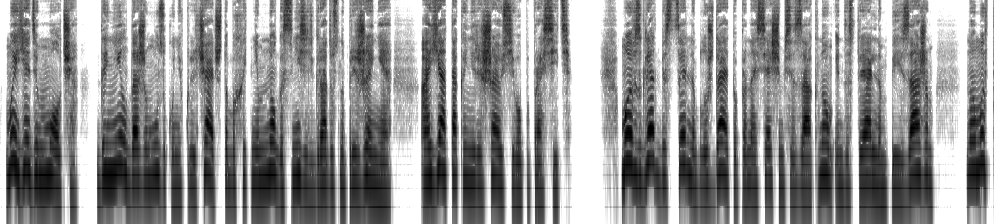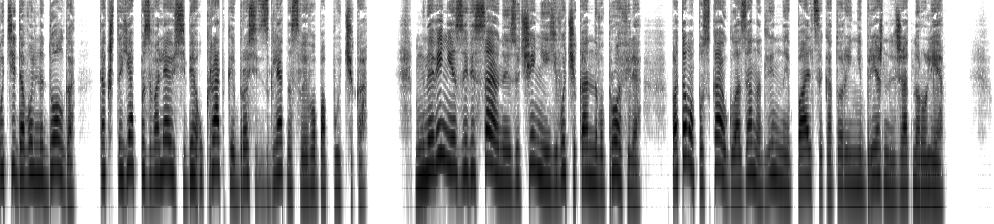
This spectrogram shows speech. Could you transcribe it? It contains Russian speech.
Мы едем молча, Даниил даже музыку не включает, чтобы хоть немного снизить градус напряжения, а я так и не решаюсь его попросить. Мой взгляд бесцельно блуждает по проносящимся за окном индустриальным пейзажам, но мы в пути довольно долго, так что я позволяю себе украдкой бросить взгляд на своего попутчика. Мгновение зависаю на изучении его чеканного профиля, потом опускаю глаза на длинные пальцы, которые небрежно лежат на руле.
